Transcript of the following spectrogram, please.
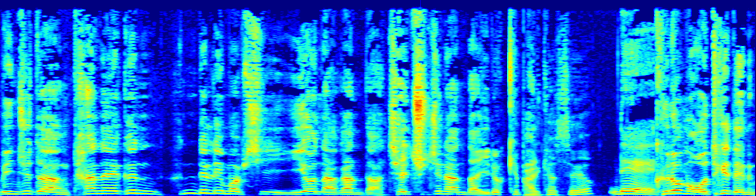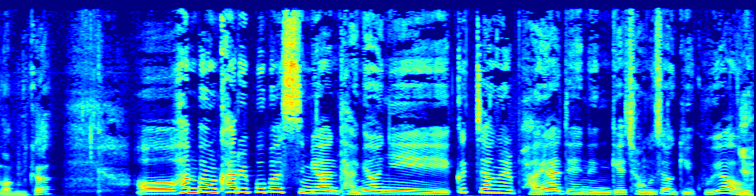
민주당 탄핵은 흔들림 없이 이어나간다, 재추진한다, 이렇게 밝혔어요? 네. 그러면 어떻게 되는 겁니까? 어, 한 번 칼을 뽑았으면 당연히 끝장을 봐야 되는 게 정석이고요. 예.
